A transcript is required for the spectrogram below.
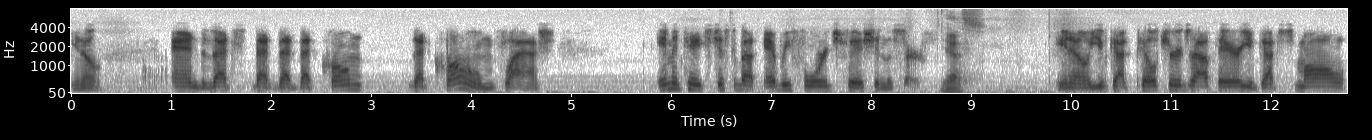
You know, and that's that that that chrome that chrome flash imitates just about every forage fish in the surf. Yes. You know, you've got pilchards out there, you've got small,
